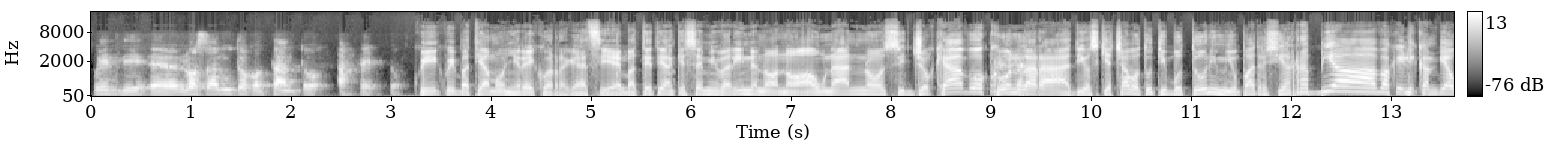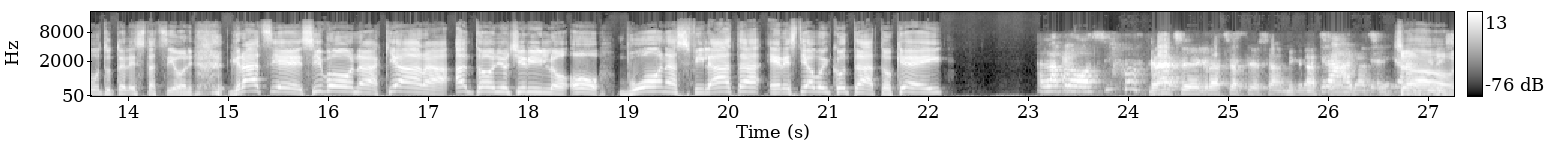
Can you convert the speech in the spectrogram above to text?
quindi eh, lo saluto con tanto affetto. Qui, qui battiamo ogni record ragazzi, eh. battete anche Sammy Varin, no no, a un anno si giocavo con la radio, schiacciavo tutti i bottoni, mio padre si arrabbiava che gli cambiavo tutte le stazioni. Grazie Simona, Chiara, Antonio Cirillo, oh, buona sfilata e restiamo in contatto, ok? Alla prossima. Grazie, grazie a te Sammy, grazie. grazie, grazie. Ciao,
